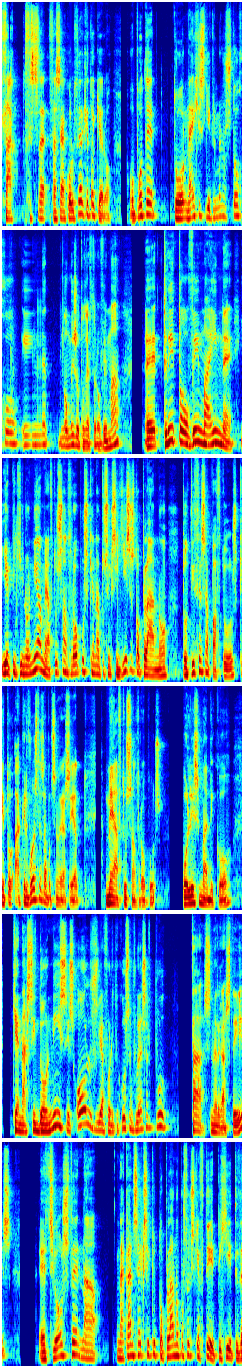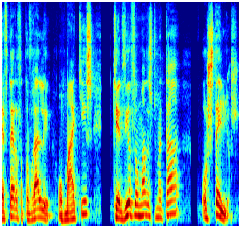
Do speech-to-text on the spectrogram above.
θα, θα, θα σε ακολουθεί αρκετό καιρό. Οπότε το να έχει συγκεκριμένο στόχο είναι νομίζω το δεύτερο βήμα. Ε, τρίτο βήμα είναι η επικοινωνία με αυτούς τους ανθρώπους και να τους εξηγήσεις το πλάνο το τι θες από αυτούς και το ακριβώς θες από τη συνεργασία με αυτούς τους ανθρώπους. Πολύ σημαντικό. Και να συντονίσεις όλους τους διαφορετικούς influencers που θα συνεργαστείς έτσι ώστε να, να κάνεις execute το πλάνο όπως το έχεις σκεφτεί. Π.χ. τη Δευτέρα θα το βγάλει ο Μάκης και δύο εβδομάδες μετά ο Στέλιος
